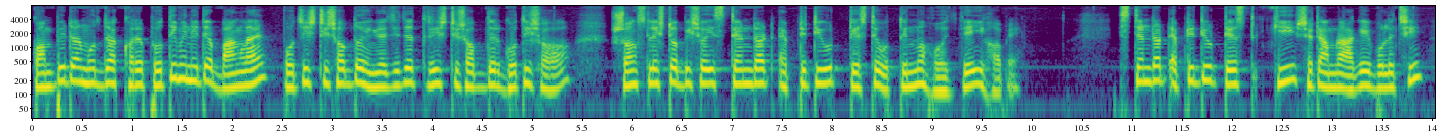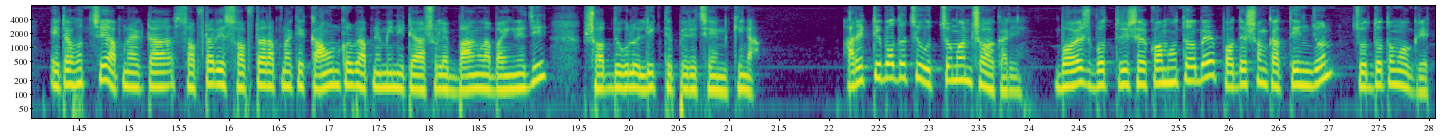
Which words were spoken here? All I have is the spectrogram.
কম্পিউটার মুদ্রাক্ষরে প্রতি মিনিটে বাংলায় পঁচিশটি শব্দ, ইংরেজিতে ত্রিশটি শব্দের গতিসহ সংশ্লিষ্ট বিষয় স্ট্যান্ডার্ড অ্যাপটিটিউড টেস্টে উত্তীর্ণ হইতেই হবে। স্ট্যান্ডার্ড অ্যাপটিটিউড টেস্ট কি সেটা আমরা আগেই বলেছি। এটা হচ্ছে আপনার একটা সফটওয়্যার এই সফটওয়্যার আপনাকে কাউন্ট করবে আপনি মিনিটে আসলে বাংলা বা ইংরেজি শব্দগুলো লিখতে পেরেছেন কি না আরেকটি পদ হচ্ছে উচ্চমান সহকারী। বয়স বত্রিশের কম হতে হবে, পদের সংখ্যা তিনজন, চোদ্দতম গ্রেড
